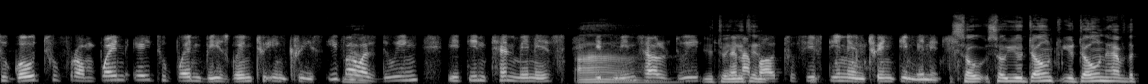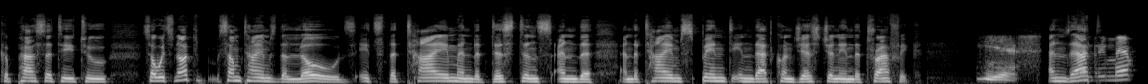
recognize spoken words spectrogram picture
to go to from point A to point B is going to increase. If Yeah. I was doing it in 10 minutes, Ah. it means I'll do it in it in- about to 15 and 20 minutes. So so you don't you don't have the capacity to so it's not sometimes the loads it's the time and the distance and the and the time spent in that congestion in the traffic Yes. and that And, remem-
